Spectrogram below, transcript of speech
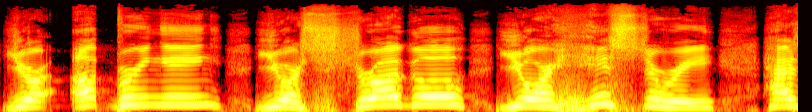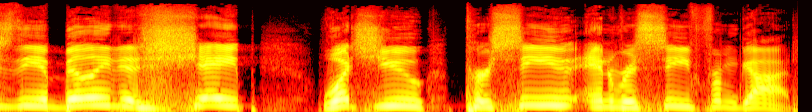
your upbringing, your struggle, your history has the ability to shape what you perceive and receive from God.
